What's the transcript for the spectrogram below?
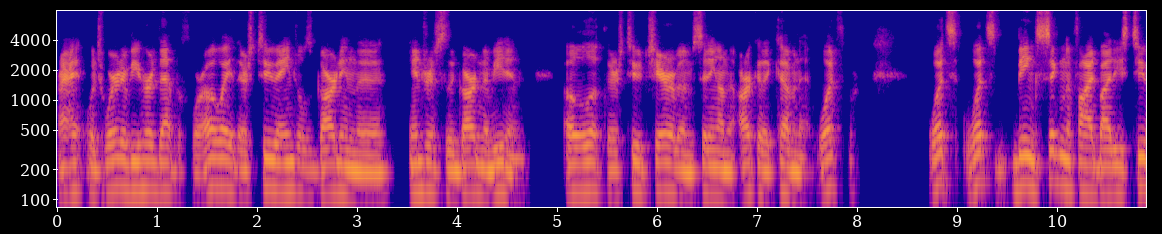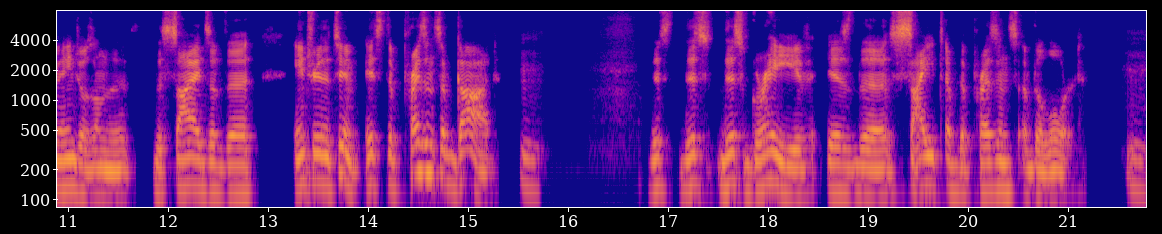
Right. Which where have you heard that before? Oh wait, there's two angels guarding the entrance to the Garden of Eden. Oh look, there's two cherubim sitting on the Ark of the Covenant. What what's what's being signified by these two angels on the the sides of the entry of the tomb? It's the presence of God. Mm this this this grave is the site of the presence of the Lord. Hmm.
